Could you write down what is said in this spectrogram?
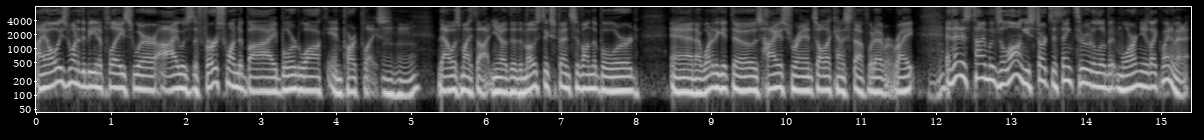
I always wanted to be in a place where I was the first one to buy Boardwalk and Park Place. Mm-hmm. That was my thought. You know, they're the most expensive on the board, and I wanted to get those highest rents, all that kind of stuff, whatever, right? Mm-hmm. And then as time moves along, you start to think through it a little bit more, and you're like, wait a minute.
